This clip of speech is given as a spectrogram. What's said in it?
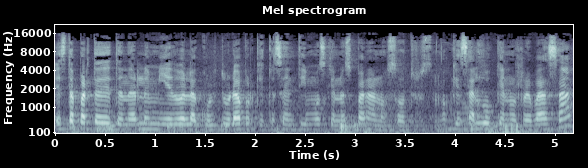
esta parte de tenerle miedo a la cultura porque sentimos que no es para nosotros, ¿no? que es algo que nos rebasa,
